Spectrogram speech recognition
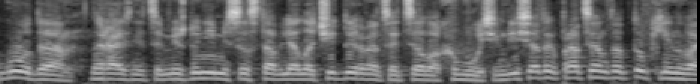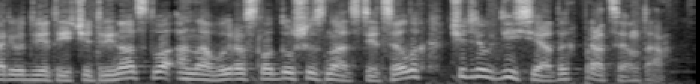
года разница между ними составляла 14,8%, то к январю 2013 она выросла до 16,4%.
